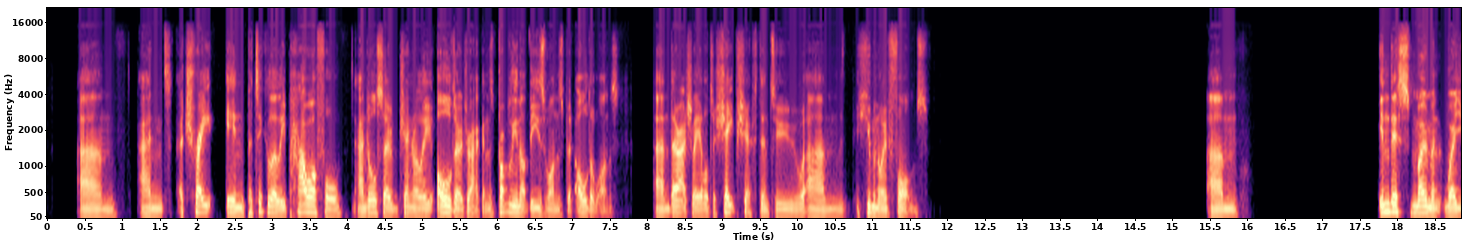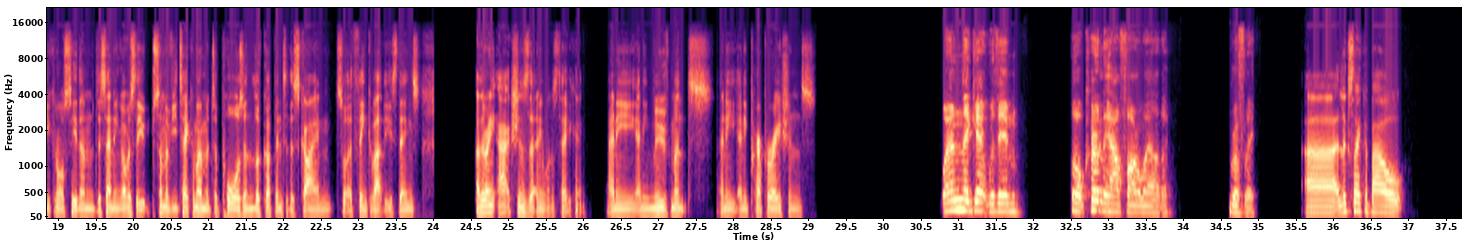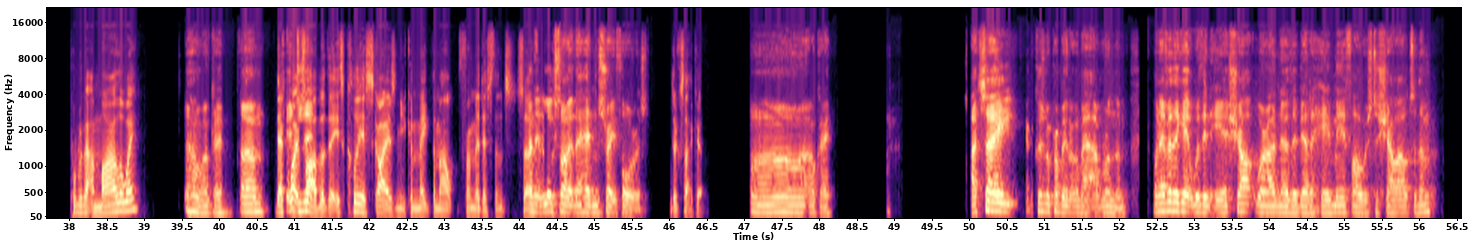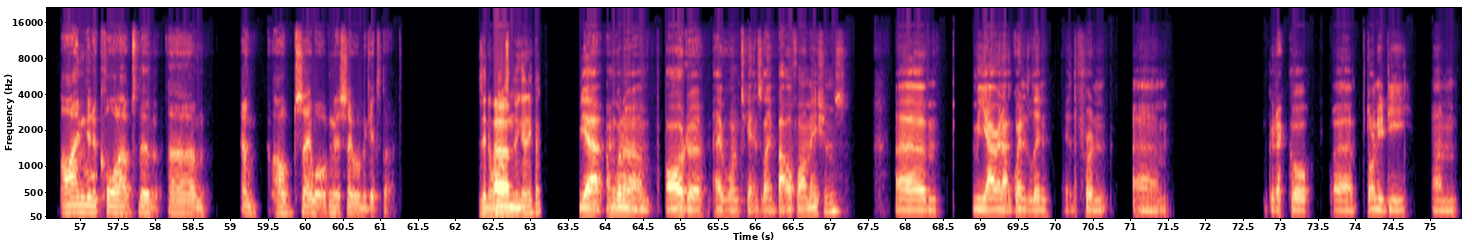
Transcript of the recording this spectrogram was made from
Um, and a trait in particularly powerful and also generally older dragons, probably not these ones, but older ones, um, they're actually able to shapeshift into um, humanoid forms. Um, in this moment where you can all see them descending, obviously, some of you take a moment to pause and look up into the sky and sort of think about these things. Are there any actions that anyone's taking? Any any movements? Any any preparations? When they get within, well, currently, how far away are they? Roughly. Uh, it looks like about probably about a mile away. Oh, okay. Um, They're quite does far, it- but it's clear skies and you can make them out from a distance. So and it looks like they're heading straight for us. looks like it. Uh, okay. I'd say because we're probably not going to outrun them. Whenever they get within earshot, where I know they'd be able to hear me if I was to shout out to them, I'm going to call out to them. Um, and I'll say what I'm going to say when we get to that. Is anyone else Um, doing anything? Yeah, I'm gonna um, order everyone to get into like battle formations. Um, me, at Gwendolyn at the front. Um, Greco, uh, Donnie D, and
